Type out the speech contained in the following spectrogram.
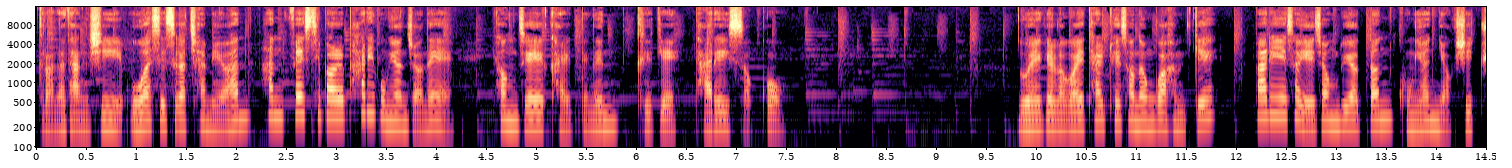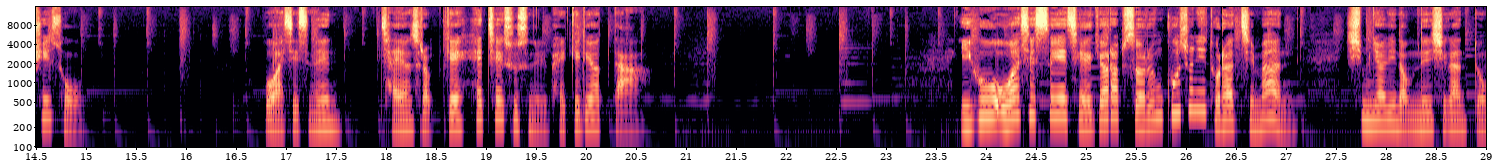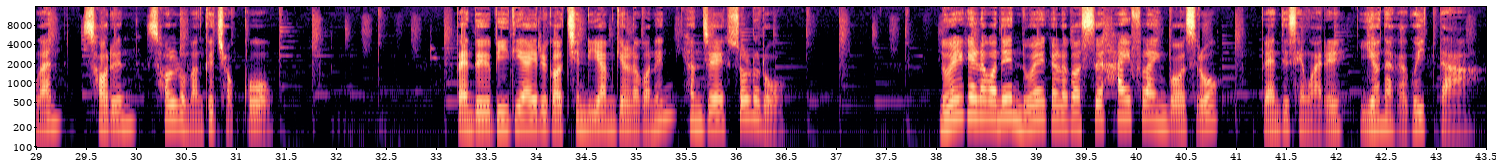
그러나 당시 오아시스가 참여한 한 페스티벌 파리 공연 전에 형제의 갈등은 극에 달해 있었고, 노엘 갤러거의 탈퇴 선언과 함께 파리에서 예정되었던 공연 역시 취소. 오아시스는 자연스럽게 해체 수순을 밟게 되었다. 이후 오아시스의 재결합설은 꾸준히 돌았지만 10년이 넘는 시간 동안 설은 설로만 그쳤고 밴드 BDI를 거친 리암 갤러거는 현재 솔로로 노엘 갤러거는 노엘 갤러거스 하이 플라잉 버즈로 밴드 생활을 이어나가고 있다.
